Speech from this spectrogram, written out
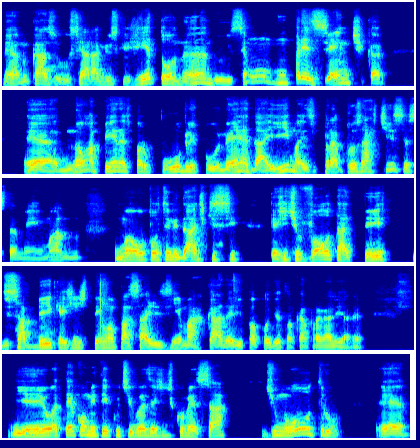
né, no caso o Ceará Music retornando, isso é um, um presente, cara. É, não apenas para o público, né, daí, mas para os artistas também, uma, uma oportunidade que se que a gente volta a ter de saber que a gente tem uma passagemzinha marcada ali para poder tocar para a galera. E eu até comentei contigo antes da gente começar de um outro é,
